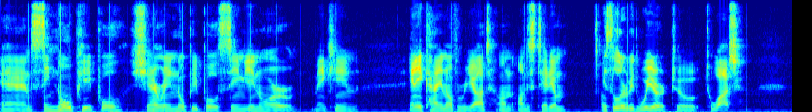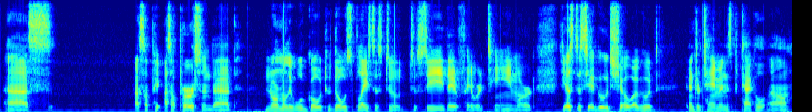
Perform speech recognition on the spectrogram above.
and see no people sharing no people singing or making any kind of riot on on the stadium it's a little bit weird to to watch as as a as a person that normally would go to those places to to see their favorite team or just to see a good show a good entertainment spectacle um,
